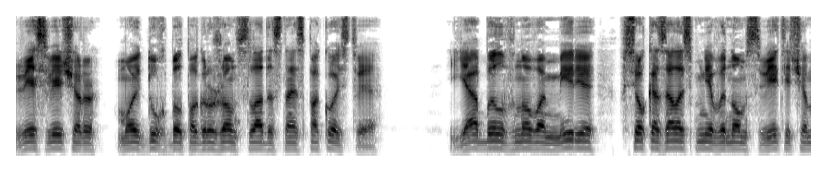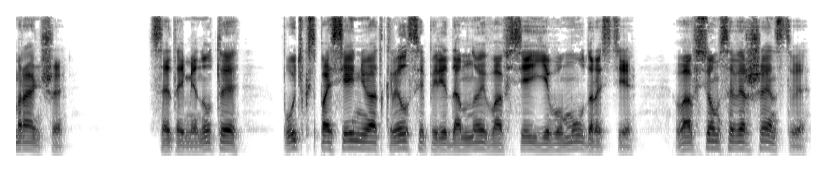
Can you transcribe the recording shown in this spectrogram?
Весь вечер мой дух был погружен в сладостное спокойствие. Я был в новом мире, все казалось мне в ином свете, чем раньше. С этой минуты путь к спасению открылся передо мной во всей его мудрости, во всем совершенстве.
